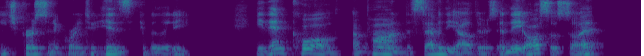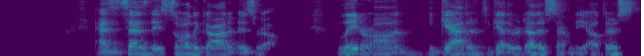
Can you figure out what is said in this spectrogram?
each person according to his ability. He then called upon the 70 elders, and they also saw it. As it says, they saw the God of Israel. Later on, he gathered together another 70 elders,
